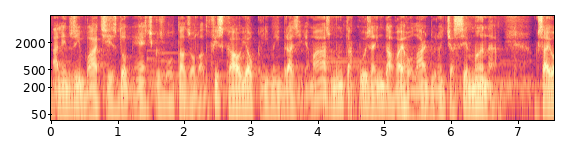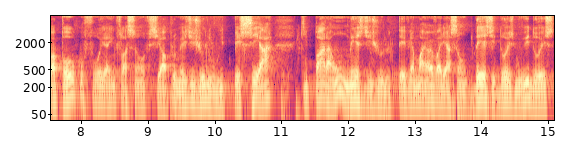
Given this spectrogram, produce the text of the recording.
além dos embates domésticos voltados ao lado fiscal e ao clima em Brasília. Mas muita coisa ainda vai rolar durante a semana. O que saiu há pouco foi a inflação oficial para o mês de julho, o IPCA, que para um mês de julho teve a maior variação desde 2002,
